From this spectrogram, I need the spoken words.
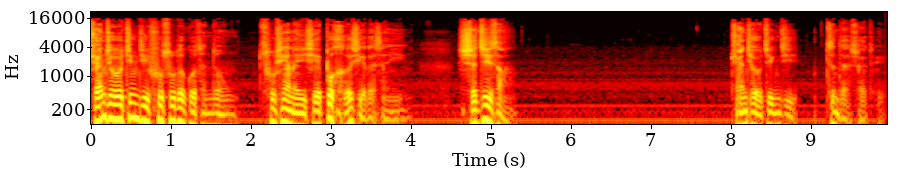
全球经济复苏的过程中，出现了一些不和谐的声音，实际上。全球经济正在衰退，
